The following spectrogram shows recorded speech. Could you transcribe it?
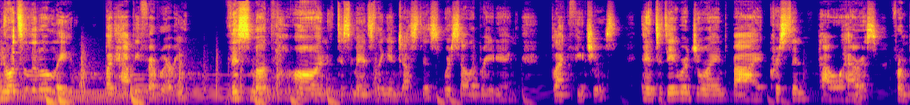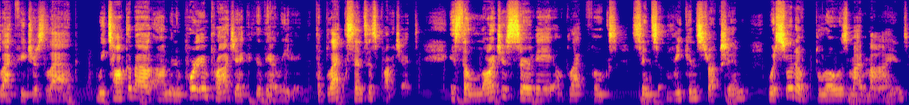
know it's a little late, but happy February. This month on Dismantling Injustice, we're celebrating Black Futures. And today we're joined by Kristen Powell Harris from Black Futures Lab. We talk about um, an important project that they're leading, the Black Census Project. It's the largest survey of Black folks since Reconstruction, which sort of blows my mind.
